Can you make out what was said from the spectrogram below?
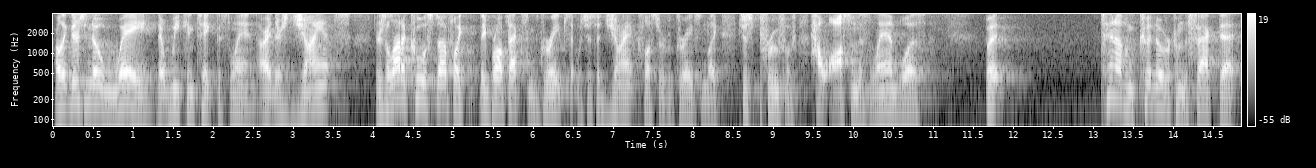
are like, there's no way that we can take this land. All right, there's giants. There's a lot of cool stuff. Like they brought back some grapes that was just a giant cluster of grapes and like just proof of how awesome this land was. But 10 of them couldn't overcome the fact that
